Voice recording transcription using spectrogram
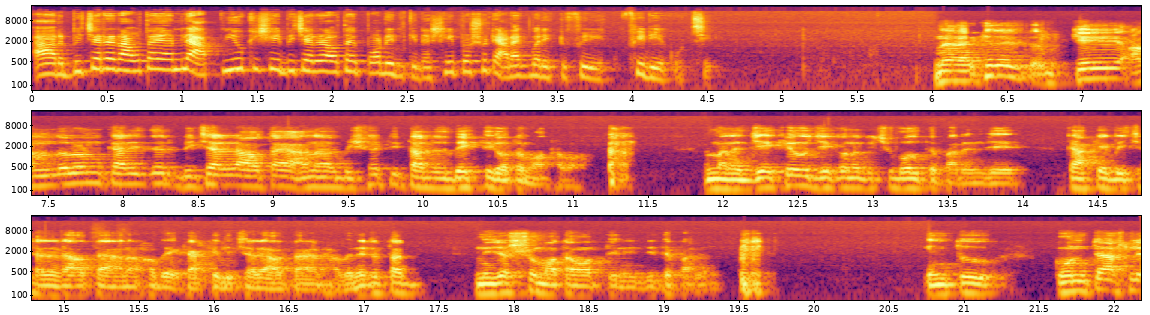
আর বিচারের আওতায় আনলে আপনিও কি সেই বিচারের আওতায় পড়েন কিনা? সেই প্রশ্নটি আরেকবার একটু ফিরিয়ে ফিরিয়ে করছি। না, এখানে কে আন্দোলনকারীদের বিচারের আওতায় আনার বিষয়টি তাদের ব্যক্তিগত মতামত মানে যে কেউ যে কোনো কিছু বলতে পারেন যে কাকে বিচারের আওতায় আনা হবে, কাকে বিচারের আওতায় আনা হবে। এটা তার নিজস্ব মতামত তিনি দিতে পারেন কিন্তু কোনটা আসলে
